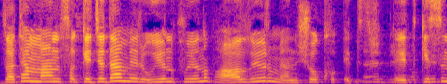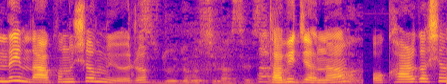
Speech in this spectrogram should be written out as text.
Zaten ben geceden beri uyanıp uyanıp ağlıyorum yani şok et- etkisindeyim daha konuşamıyorum. Siz duydunuz silah sesini. Tabii canım. O kargaşa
